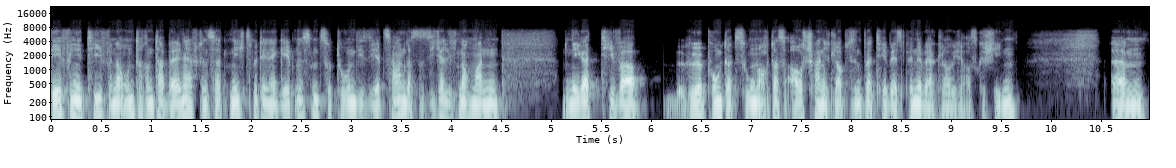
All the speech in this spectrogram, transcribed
definitiv in der unteren Tabellenhälfte. Das hat nichts mit den Ergebnissen zu tun, die sie jetzt haben. Das ist sicherlich nochmal ein negativer Höhepunkt dazu und auch das Ausscheiden. Ich glaube, sie sind bei TBS Pinneberg, glaube ich, ausgeschieden. Ähm,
